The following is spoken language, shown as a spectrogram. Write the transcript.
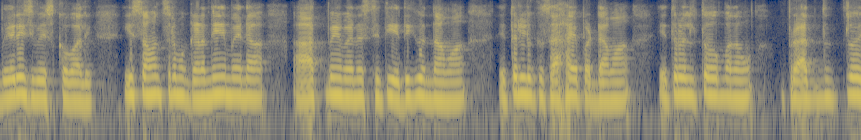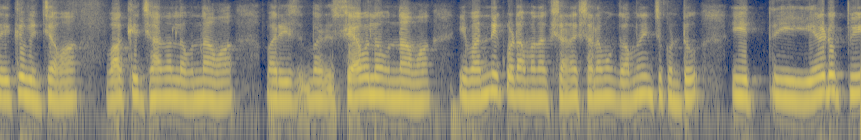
బేరీజ్ వేసుకోవాలి. ఈ సంవత్సరం గణనీయమైన ఆత్మీయమైన స్థితి ఎదిగి ఉందామా? ఇతరులకు సహాయపడ్డామా? ఇతరులతో మనం ప్రార్థనతో ఏకీవించామా వాక్య ధ్యానంలో ఉన్నామా? మరి మరి సేవలో ఉన్నామా? ఇవన్నీ కూడా మన క్షణ క్షణము గమనించుకుంటూ ఈ ఈ ఏడు పి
